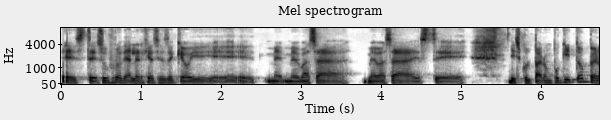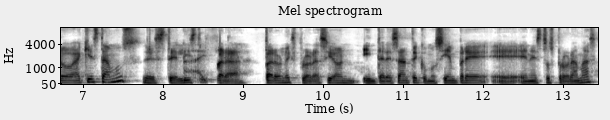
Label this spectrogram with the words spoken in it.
este sufro de alergias y es de que hoy eh, me, vas a me vas a este disculpar un poquito, pero aquí estamos, este, listos para para una exploración interesante, como siempre, eh, en estos programas,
